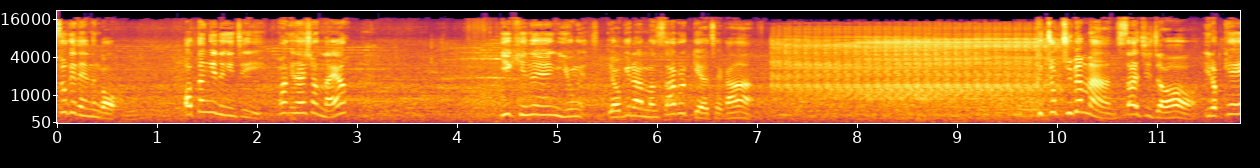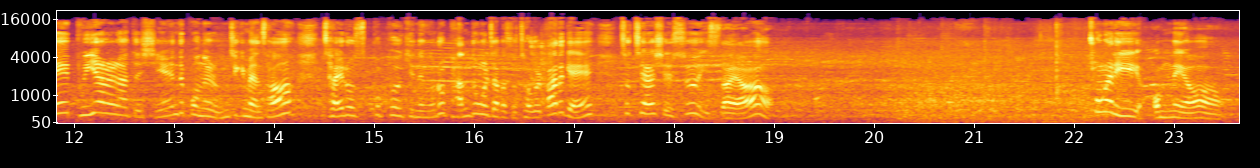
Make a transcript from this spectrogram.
쏘게 되는 거 어떤 기능인지 확인하셨나요? 이 기능 이용 여기를 한번 쏴볼게요 제가 그쪽 주변만 쏴지죠 이렇게 VR을 하듯이 핸드폰을 움직이면서 자이로스코프 기능으로 반동을 잡아서 적을 빠르게 처치하실 수 있어요 총알이 없네요.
